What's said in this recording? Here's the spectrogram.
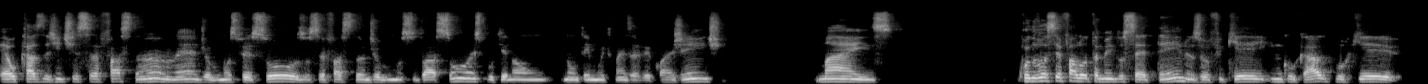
é o caso da gente se afastando, né, de algumas pessoas, ou se afastando de algumas situações, porque não, não tem muito mais a ver com a gente. Mas quando você falou também dos setênios, eu fiquei inculcado porque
